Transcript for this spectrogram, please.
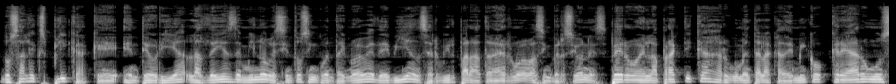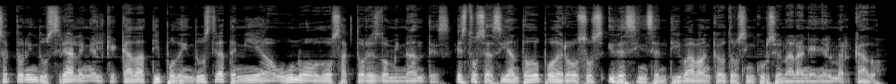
Dosal explica que, en teoría, las leyes de 1959 debían servir para atraer nuevas inversiones, pero en la práctica, argumenta el académico, crearon un sector industrial en el que cada tipo de industria tenía uno o dos actores dominantes. Estos se hacían todopoderosos y desincentivaban que otros incursionaran en el mercado.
